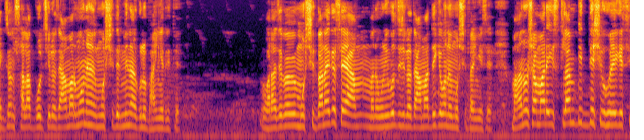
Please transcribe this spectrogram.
একজন সালাব বলছিল যে, আমার মনে হয় মসজিদের মিনারগুলো ভাঙিয়ে দিতে। ওরা যেভাবে মসজিদ বানাইতেছে মানে উনি বলতেছিল যে, আমার দিকে মনে মসজিদ ভাঙিয়েছে। মানুষ আমার ইসলাম বিদ্বেষী হয়ে গেছি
